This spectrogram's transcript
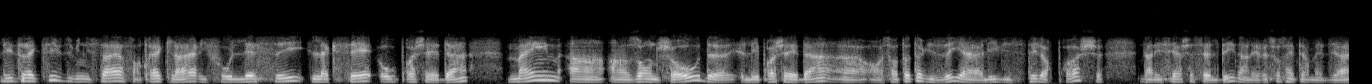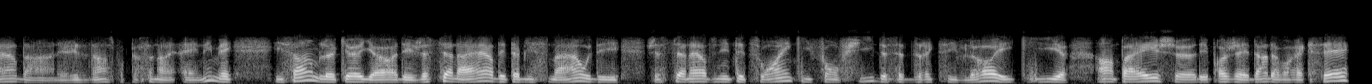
Les directives du ministère sont très claires. Il faut laisser l'accès aux proches aidants même en, zone chaude, les proches aidants euh, sont autorisés à aller visiter leurs proches dans les CHSLD, dans les ressources intermédiaires, dans les résidences pour personnes aînées, mais il semble qu'il y a des gestionnaires d'établissements ou des gestionnaires d'unités de soins qui font fi de cette directive-là et qui euh, empêchent euh, des proches aidants d'avoir accès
